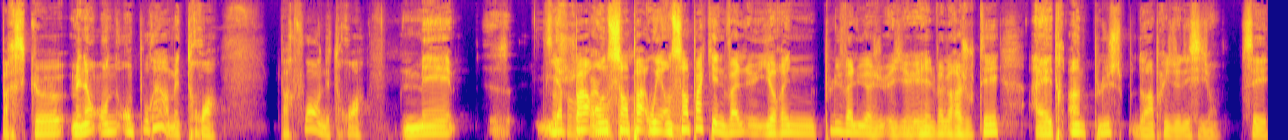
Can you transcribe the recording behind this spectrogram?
parce que maintenant on, on pourrait en mettre trois. Parfois on est trois, mais il y a pas, on ne sent pas, oui, on ne sent pas qu'il y, a une il y aurait une plus-value, il y a une valeur ajoutée à être un de plus dans la prise de décision. C'est,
